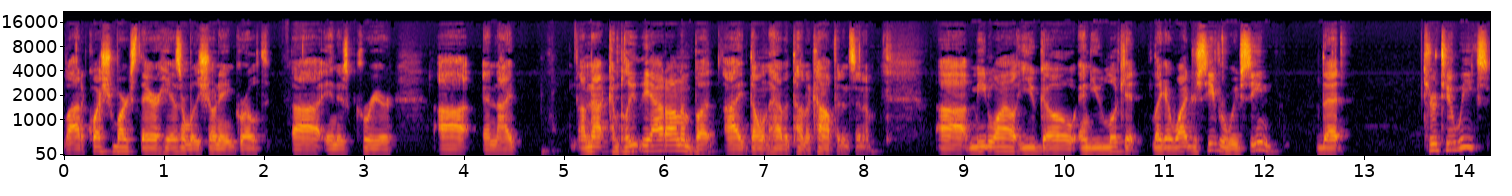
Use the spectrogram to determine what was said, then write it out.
a lot of question marks there. He hasn't really shown any growth uh, in his career, uh, and I, I'm not completely out on him, but I don't have a ton of confidence in him. Uh, meanwhile, you go and you look at like a wide receiver. We've seen that through two weeks,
